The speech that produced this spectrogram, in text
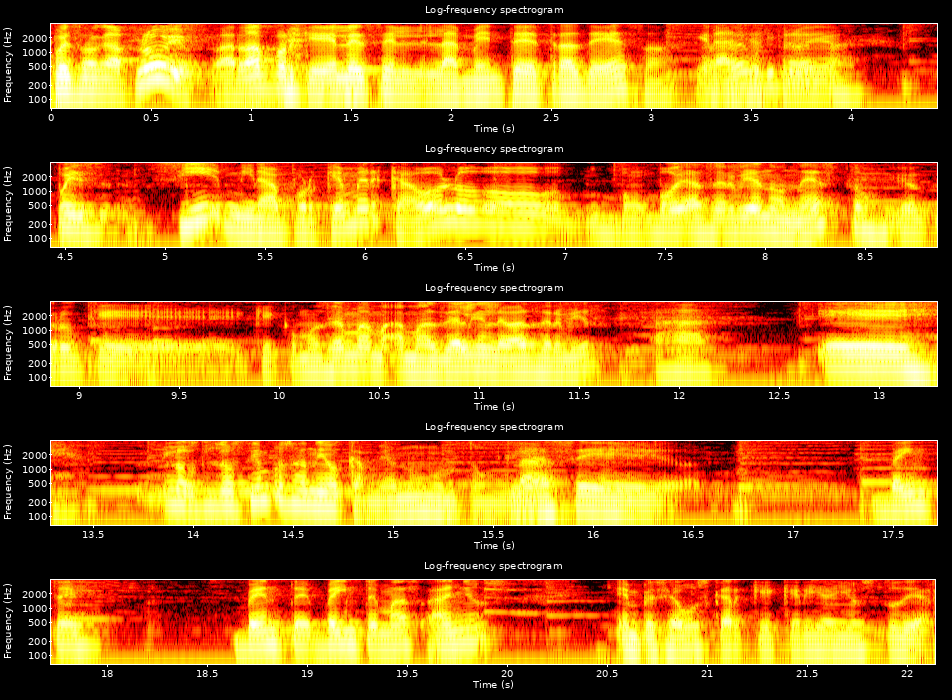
pues son a Pluvio, ¿verdad? Porque él es la mente detrás de eso. Gracias, Pluvio. Pues sí, mira, ¿por qué mercadólogo? Voy a ser bien honesto. Yo creo que, que como se llama, a más de alguien le va a servir. Ajá. Eh, los, tiempos han ido cambiando un montón. hace 20, 20, 20 más años empecé a buscar qué quería yo estudiar.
